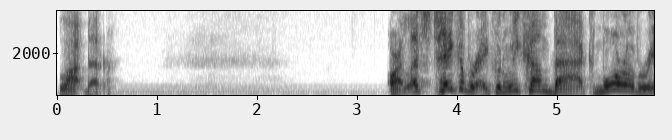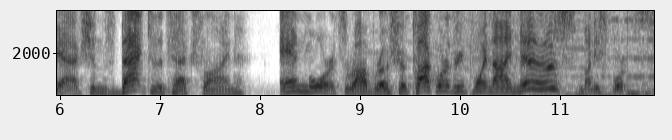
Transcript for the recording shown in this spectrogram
lot better. All right, let's take a break. When we come back, more overreactions, back to the text line, and more. It's the Rob Breaux Show. Talk 103.9 News, Money Sports.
